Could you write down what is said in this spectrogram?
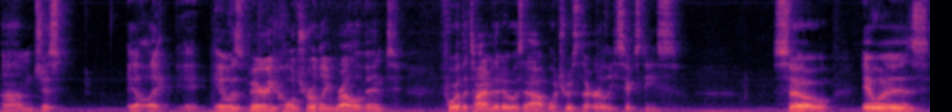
um, just it, like it, it was very culturally relevant for the time that it was out, which was the early '60s. So it was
